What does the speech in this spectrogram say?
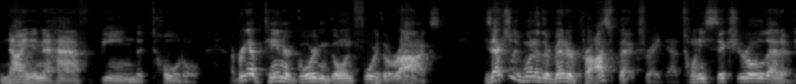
nine and a half being the total. I bring up Tanner Gordon going for the Rocks. He's actually one of their better prospects right now. 26 year old out of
